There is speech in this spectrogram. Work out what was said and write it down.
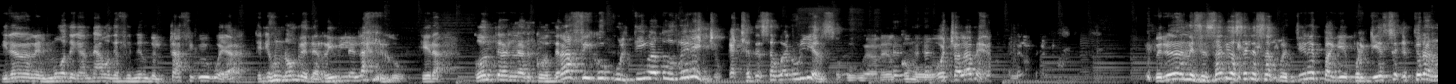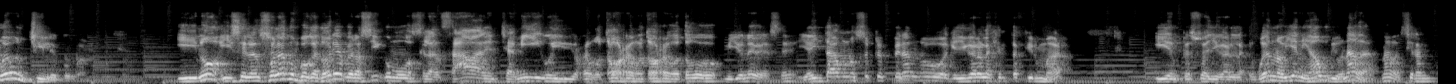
tiraran el mote que andábamos defendiendo el tráfico y weá, tenía un nombre terrible largo, que era Contra el narcotráfico, cultiva tus derechos. Cáchate esa weá en un lienzo, pues weón, como ocho a la media. Pero era necesario hacer esas cuestiones para que, porque esto era nuevo en Chile, pues weón. Y no, y se lanzó la convocatoria, pero así como se lanzaban entre amigos y rebotó, rebotó, rebotó millones de veces. Y ahí estábamos nosotros esperando a que llegara la gente a firmar. Y empezó a llegar. La... Bueno, no había ni audio, nada, nada. Si eran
